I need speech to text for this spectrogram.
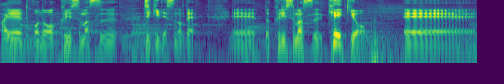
はい。えー、とこのクリスマス時期ですので、えー、とクリスマスケーキを、え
